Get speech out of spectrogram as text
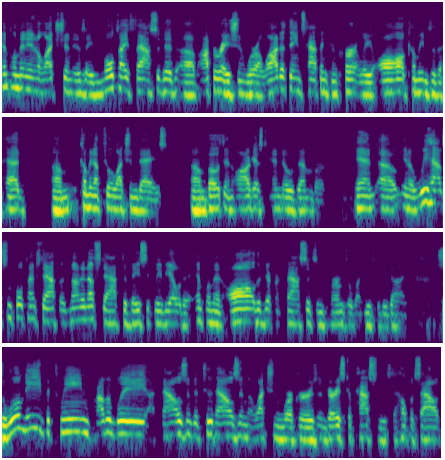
implementing an election is a multifaceted uh, operation where a lot of things happen concurrently, all coming to the head um, coming up to election days, um, both in August and November. And, uh, you know, we have some full time staff, but not enough staff to basically be able to implement all the different facets in terms of what needs to be done. So we'll need between probably a thousand to 2,000 election workers in various capacities to help us out,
